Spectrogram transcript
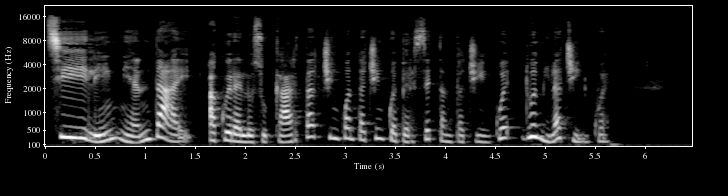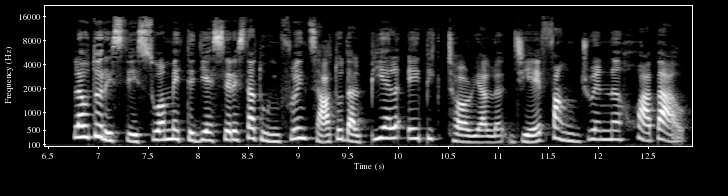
Zilin Mien Dai, acquerello su carta 55x75 2005. L'autore stesso ammette di essere stato influenzato dal PLA Pictorial di Fangjuan Huabao,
